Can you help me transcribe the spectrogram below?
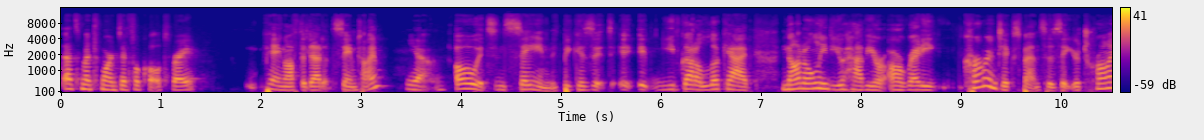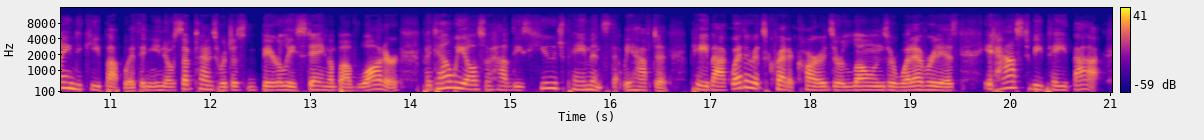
That's much more difficult, right? Paying off the debt at the same time? Yeah. Oh, it's insane because it, it, it you've got to look at not only do you have your already current expenses that you're trying to keep up with and you know sometimes we're just barely staying above water, but now we also have these huge payments that we have to pay back whether it's credit cards or loans or whatever it is, it has to be paid back.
